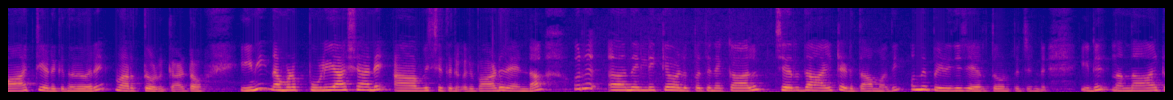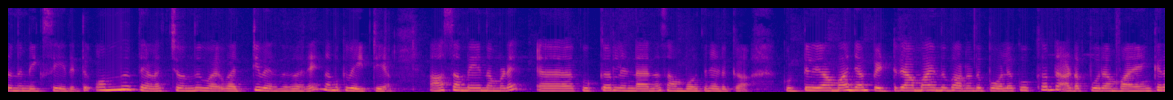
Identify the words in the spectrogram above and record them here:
മാറ്റിയെടുക്കുന്നത് വരെ വറുത്ത് കൊടുക്കുക കേട്ടോ. ഇനി നമ്മുടെ പുളിയാശാന്റെ ആവശ്യത്തിന് ഒരുപാട് വേണ്ട. ഒരു നെല്ലിക്ക വെളുപ്പത്തിനേക്കാളും ചെറുതായിട്ട് എടുത്താൽ മതി. ഒന്ന് പിഴിഞ്ഞ് ചേർത്ത് കൊടുത്തിട്ടുണ്ട്. ഇത് നന്നായിട്ടൊന്ന് മിക്സ് ചെയ്തിട്ട് ഒന്ന് തിളച്ചൊന്ന് വറ്റി വരുന്നത് വരെ നമുക്ക് വെയിറ്റ് ചെയ്യാം. ആ സമയം നമ്മുടെ കുക്കറിലുണ്ടായിരുന്ന സംഭവത്തിന് എടുക്കുക. കുട്ടിരാമ ഞാൻ പെട്ടിരാമ എന്ന് പറഞ്ഞതുപോലെ കുക്കറിന്റെ അടപ്പൂരാൻ ഭയങ്കര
